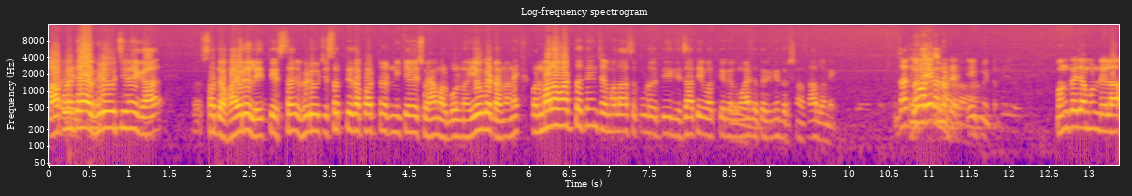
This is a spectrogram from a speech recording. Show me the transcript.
आपण त्या व्हिडिओची नाही का सध्या व्हायरल आहे ते स- व्हिडिओची सत्यता पडताळणी केल्याशिवाय आम्हाला बोलणं योग्य ठरणार नाही. पण मला वाटतं त्यांच्या मला असं कुठं त्यांनी जातीवाद केलेलं माझ्या तरी निदर्शनास आलं नाही. जातीवाद एक करा. मिनिट एक मिनिट. पंकजा मुंडेला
